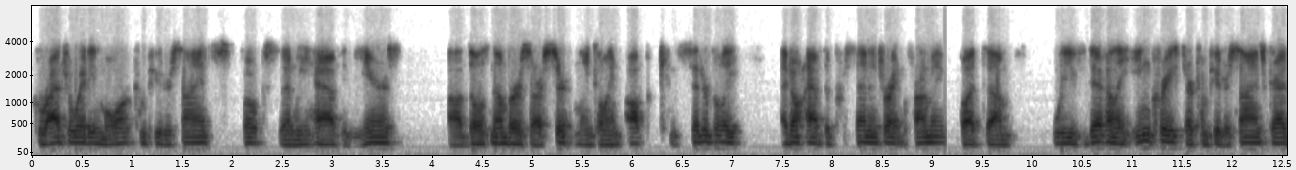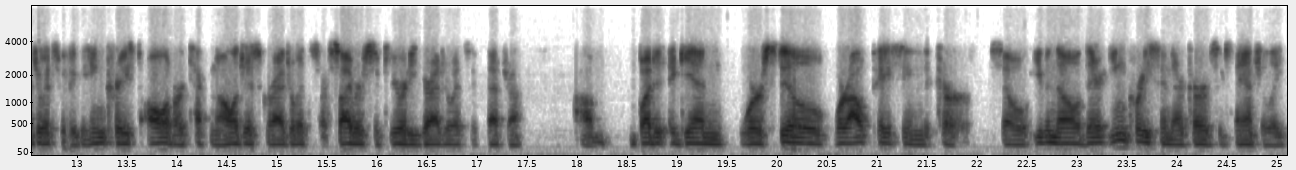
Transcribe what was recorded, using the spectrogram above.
graduating more computer science folks than we have in years. Uh, those numbers are certainly going up considerably. I don't have the percentage right in front of me, but um, we've definitely increased our computer science graduates. We've increased all of our technologist graduates, our cybersecurity graduates, etc. Um, but again, we're still we're outpacing the curve. So even though they're increasing their curve substantially,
